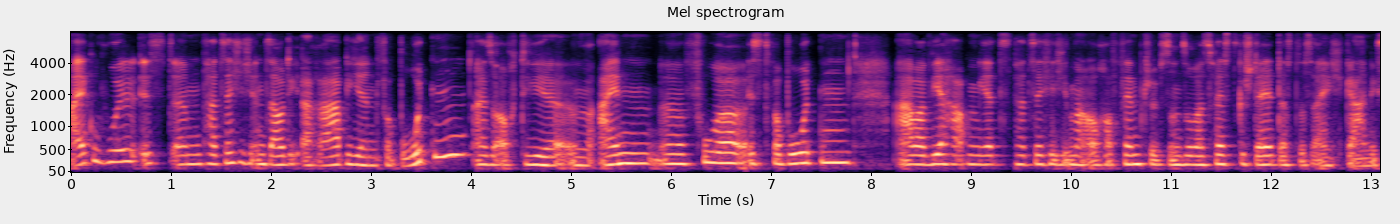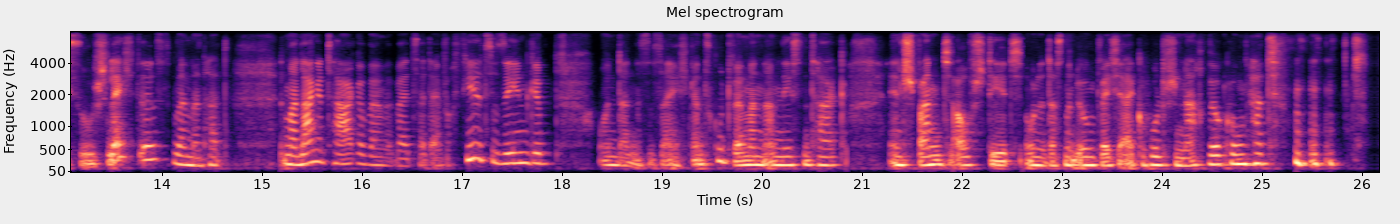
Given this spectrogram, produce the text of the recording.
Alkohol ist ähm, tatsächlich in Saudi-Arabien verboten, also auch die äh, Einfuhr ist verboten. Aber wir haben jetzt tatsächlich immer auch auf Femtrips und sowas festgestellt, dass das eigentlich gar nicht so schlecht ist, weil man hat immer lange Tage, weil es halt einfach viel zu sehen gibt. Und dann ist es eigentlich ganz gut, wenn man am nächsten Tag entspannt aufsteht, ohne dass man irgendwelche alkoholischen Nachwirkungen hat.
